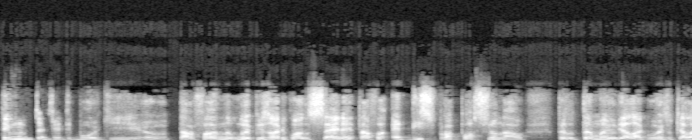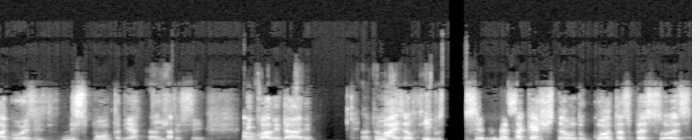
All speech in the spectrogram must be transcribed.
Tem muita gente boa aqui. Eu estava falando no episódio com a Lucélia, a gente tava falando, é desproporcional pelo tamanho de Alagoas, o que Alagoas desponta de artista, assim, de qualidade. Mas eu fico sempre nessa questão do quanto as pessoas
